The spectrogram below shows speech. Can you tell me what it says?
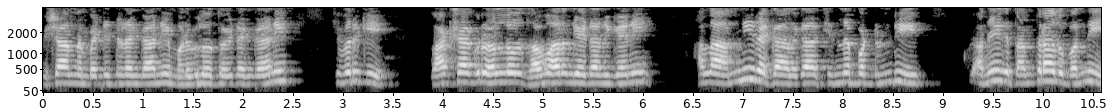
విషాన్నం పెట్టించడం కానీ మడుగులో తోయటం కానీ చివరికి లాక్షాగృహంలో సంహారం చేయడానికి కానీ అలా అన్ని రకాలుగా చిన్నప్పటి నుండి అనేక తంత్రాలు పన్ని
